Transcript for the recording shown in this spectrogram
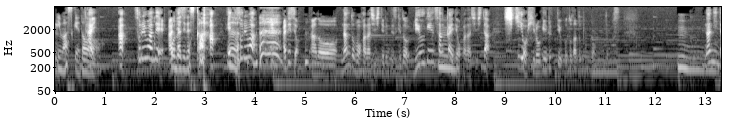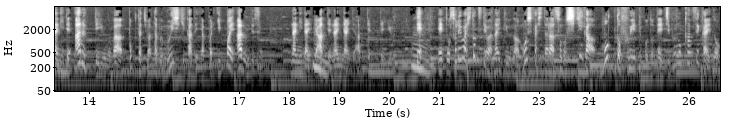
いますけど。あそれはね同じですか？あえっと、それは、えあれですよ。あの何度もお話ししてるんですけど流言3回でお話しした式を広げるっていうことだと僕は思ってます、うん、何々であるっていうのが僕たちは多分無意識化でやっぱりいっぱいあるんですよ。何々であって何々であってっていう。で、えーと、それは一つではないというのはもしかしたらその式がもっと増えることで自分の環世界の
